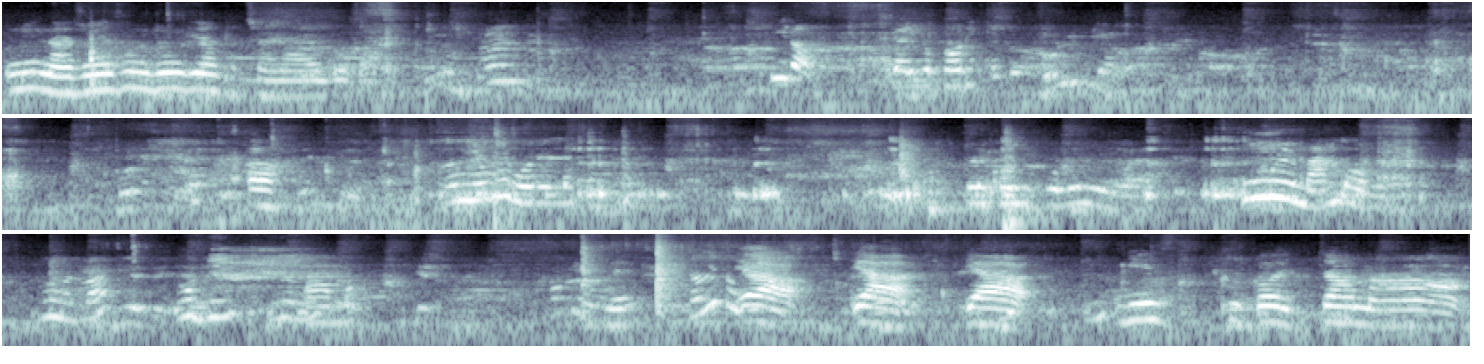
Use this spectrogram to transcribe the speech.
우리 나중에 송중기한테 전화해보자. 싫어. 야 이거 버릴게. 아, 그럼 여기 버릴래? 왜 거기 버리는 거야? 국물만 먹어. 국물만? 여기? 아, 뭐. 야, 야, 야, 니 그거 있잖아.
